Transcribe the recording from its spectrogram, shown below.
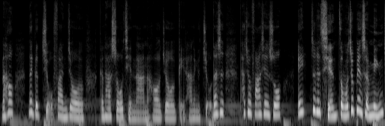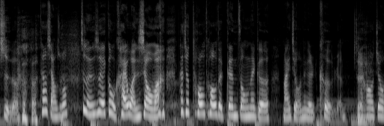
然后那个酒贩就跟他收钱呐、啊，然后就给他那个酒，但是他就发现说。哎，这个钱怎么就变成冥纸了？他就想说，这个人是在跟我开玩笑吗？他就偷偷的跟踪那个买酒的那个客人，然后就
